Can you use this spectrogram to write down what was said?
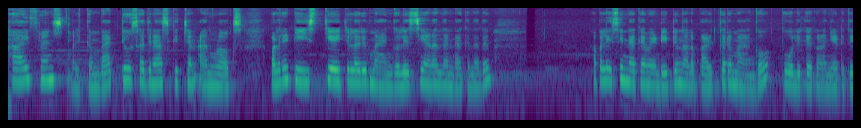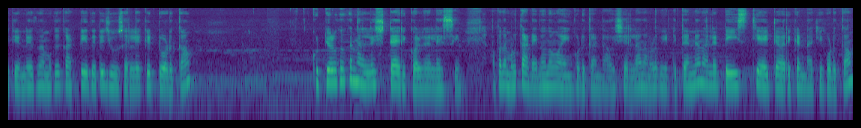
Hi friends welcome back to Sajana's kitchen and vlogs. വളരെ ടേസ്റ്റി ആയിട്ടുള്ള ഒരു മാംഗോ ലസ്സിയാണ് ഇന്ന് ഉണ്ടാക്കുന്നത്. അപ്പോൾ ലസ്സി ഉണ്ടാക്കാൻ വേണ്ടിയിട്ട് നല്ല പഴുത്തൊരു മാംഗോ തോലൊക്കെ കളഞ്ഞെടുത്തിട്ടുണ്ട്. ഇത് നമുക്ക് കട്ട് ചെയ്തിട്ട് ജ്യൂസറിലേക്ക് ഇട്ട് കൊടുക്കാം. കുട്ടികൾക്കൊക്കെ നല്ല ഇഷ്ടമായിരിക്കുമല്ലോ ലസ്സി. അപ്പോൾ നമ്മൾ കടയിൽ നിന്നൊന്നും വാങ്ങിക്കൊടുക്കേണ്ട ആവശ്യമില്ല. നമ്മൾ വീട്ടിൽ തന്നെ നല്ല ടേസ്റ്റി ആയിട്ട് അവർക്ക് ഉണ്ടാക്കി കൊടുക്കാം.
